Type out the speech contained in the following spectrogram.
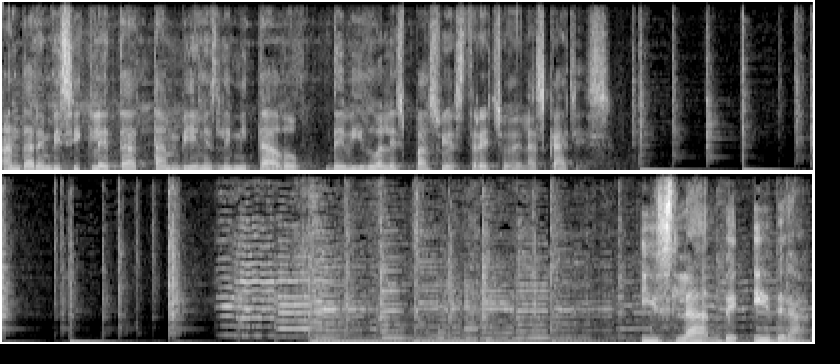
andar en bicicleta también es limitado debido al espacio estrecho de las calles. Isla de Hidra,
